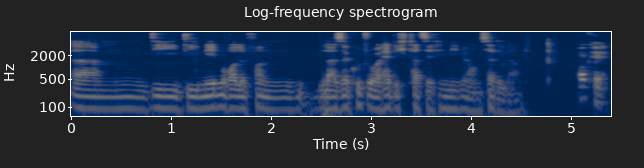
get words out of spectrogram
ähm, die, die Nebenrolle von Liza Kudrow hätte ich tatsächlich nicht mehr auf dem Zettel gehabt. Okay.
